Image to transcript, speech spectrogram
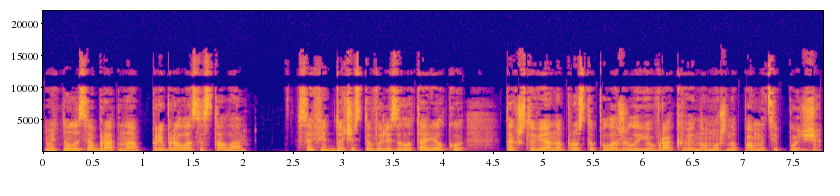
Метнулась обратно, прибрала со стола. Софит дочисто вылезала тарелку, так что Виана просто положила ее в раковину, можно помыть и позже.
